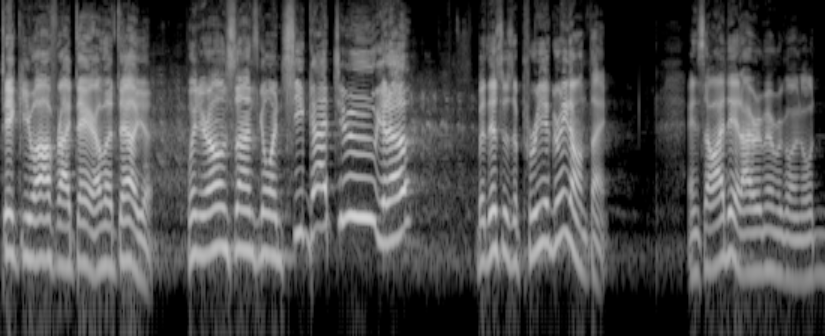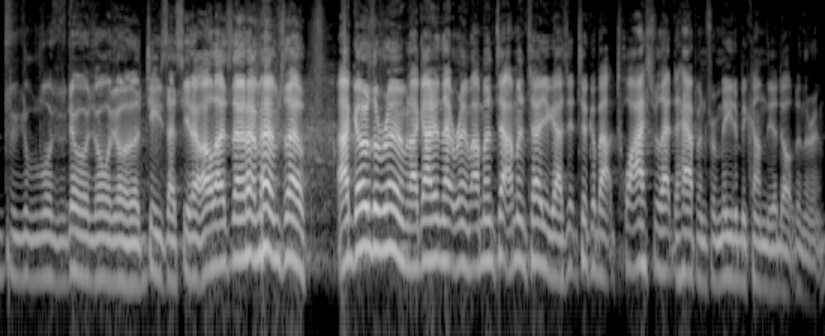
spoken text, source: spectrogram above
tick you off right there, I'm to tell you. When your own son's going, She got you, you know? But this was a pre agreed on thing. And so I did. I remember going, oh, Jesus, you know, all that stuff. So I go to the room and I got in that room. I'm going to tell you guys, it took about twice for that to happen for me to become the adult in the room.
